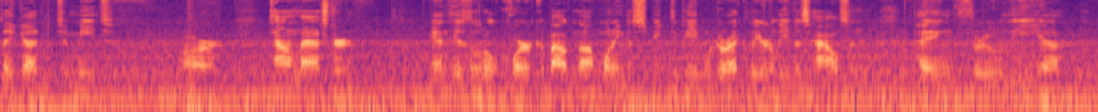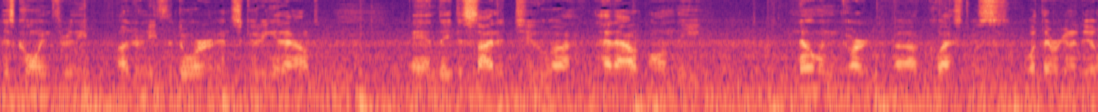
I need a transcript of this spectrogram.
they got to meet our town master and his little quirk about not wanting to speak to people directly or leave his house and paying through the uh, his coin through the underneath the door and scooting it out. And they decided to uh, head out on the Gnomengarde uh, quest was what they were going to do.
